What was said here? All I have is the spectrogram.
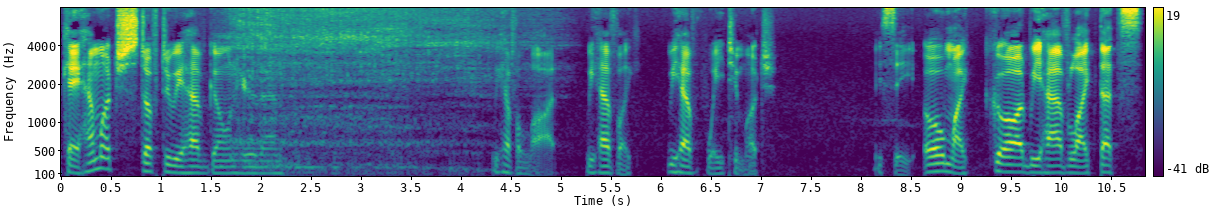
Okay, how much stuff do we have going here then? We have a lot. We have like we have way too much. Let me see. Oh my god, we have like that's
